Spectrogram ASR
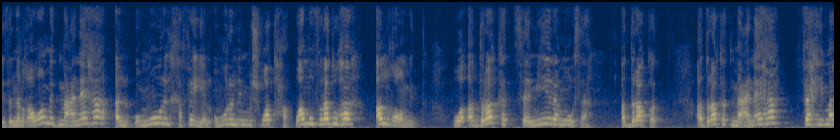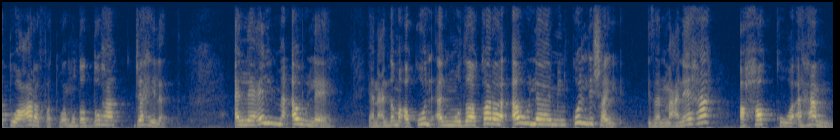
اذا الغوامض معناها الأمور الخفية الأمور اللي مش واضحة ومفردها الغامض. وأدركت سميرة موسى. أدركت. أدركت معناها فهمت وعرفت ومضادها جهلت. العلم أولى يعني عندما أقول المذاكرة أولى من كل شيء إذا معناها أحق وأهم.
